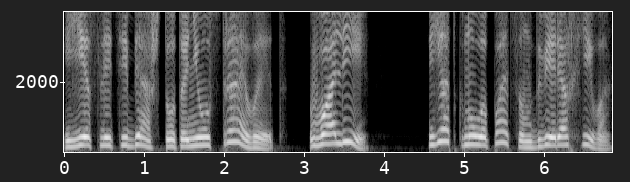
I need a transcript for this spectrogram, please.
Если тебя что-то не устраивает, вали. Я ткнула пальцем в дверь архива.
